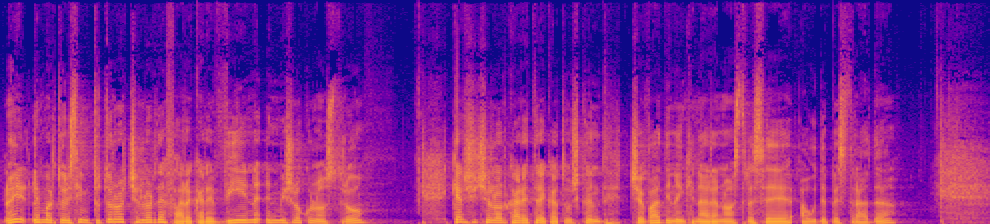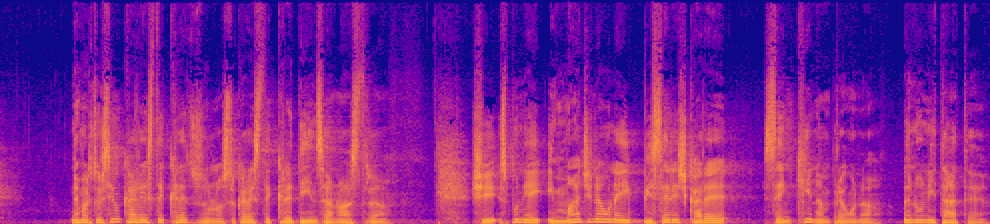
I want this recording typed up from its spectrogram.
Noi le mărturisim tuturor celor de afară care vin în mijlocul nostru, chiar și celor care trec atunci când ceva din închinarea noastră se aude pe stradă, ne mărturisim care este crezul nostru, care este credința noastră. Și spune ei, imaginea unei biserici care se închină împreună, în unitate,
